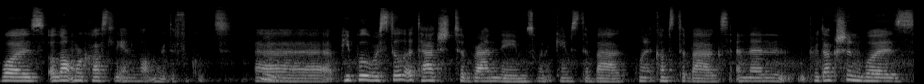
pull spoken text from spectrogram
was a lot more costly and a lot more difficult. Uh, people were still attached to brand names when it comes to bag when it comes to bags, and then production was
